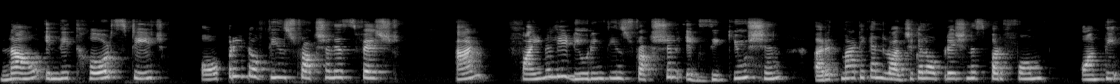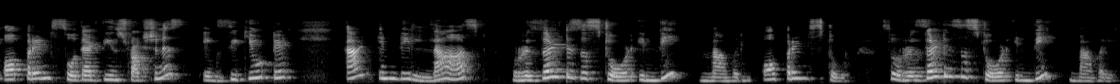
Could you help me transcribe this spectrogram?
Now in the third stage, operand of the instruction is fetched and Finally, during the instruction execution, arithmetic and logical operation is performed on the operand so that the instruction is executed. And in the last, result is stored in the memory, operand store. So result is stored in the memory.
